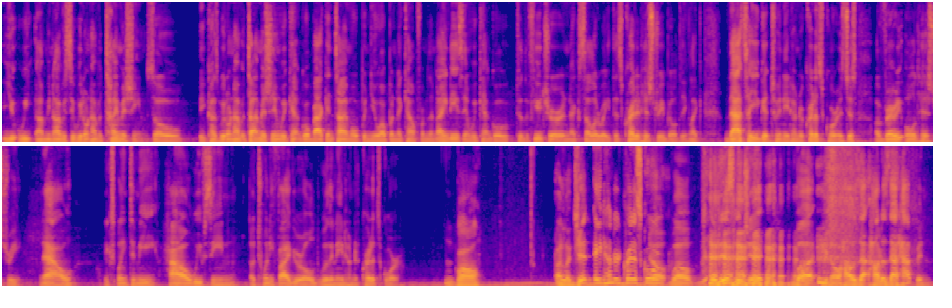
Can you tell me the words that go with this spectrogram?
you we I mean obviously we don't have a time machine. So because we don't have a time machine, we can't go back in time, open you up an account from the 90s and we can't go to the future and accelerate this credit history building. Like that's how you get to an 800 credit score. It's just a very old history. Now, explain to me how we've seen a 25-year-old with an 800 credit score. Well, a legit 800 credit score? No, well, it is legit, but you know, how is that how does that happen?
